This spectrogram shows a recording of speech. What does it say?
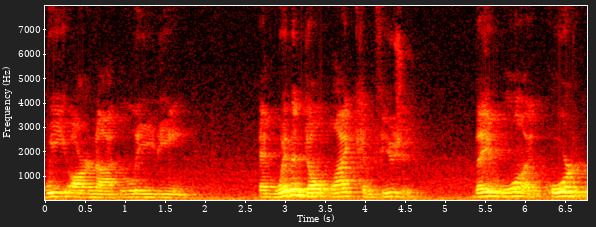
we are not leading. And women don't like confusion. They want order.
